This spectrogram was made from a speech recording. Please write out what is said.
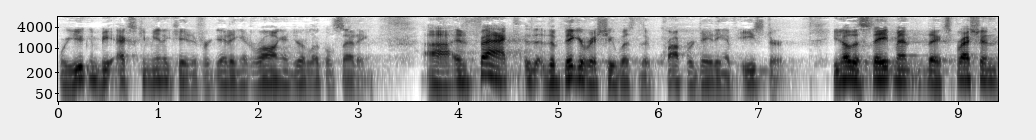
where you can be excommunicated for getting it wrong in your local setting. Uh, in fact, the, bigger issue was the proper dating of Easter. You know the statement, the expression,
